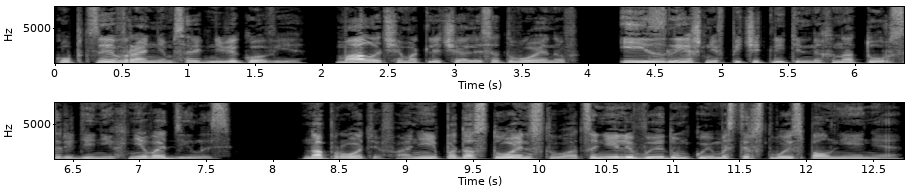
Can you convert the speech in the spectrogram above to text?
Купцы в раннем средневековье мало чем отличались от воинов, и излишне впечатлительных натур среди них не водилось. Напротив, они по достоинству оценили выдумку и мастерство исполнения.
